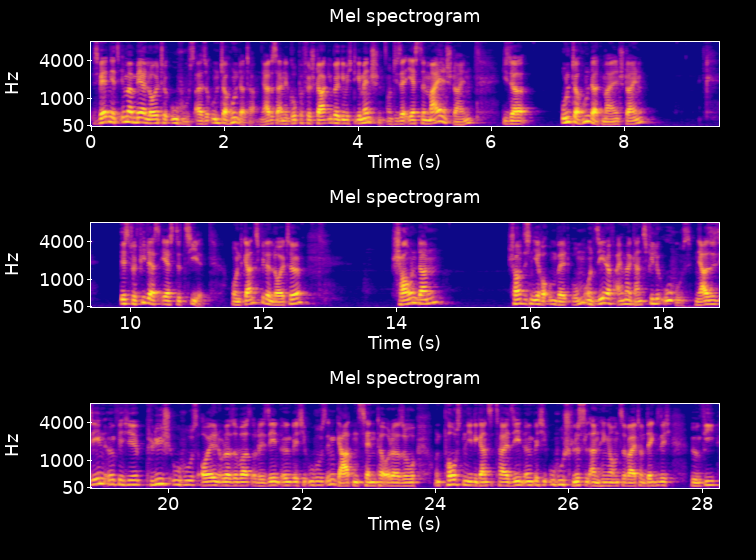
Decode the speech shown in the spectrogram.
es werden jetzt immer mehr Leute Uhus, also unter Hunderter. Ja, das ist eine Gruppe für stark übergewichtige Menschen. Und dieser erste Meilenstein, dieser unter 100 Meilenstein, ist für viele das erste Ziel. Und ganz viele Leute schauen dann schauen sich in ihrer Umwelt um und sehen auf einmal ganz viele Uhus. Ja, also sie sehen irgendwelche Plüsch-Uhus, Eulen oder sowas, oder sie sehen irgendwelche Uhus im Gartencenter oder so und posten die die ganze Zeit, sehen irgendwelche Uhu-Schlüsselanhänger und so weiter und denken sich irgendwie,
